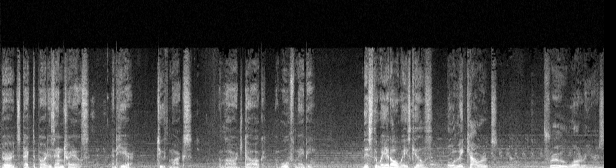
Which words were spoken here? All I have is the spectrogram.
Birds pecked apart his entrails. And here, tooth marks. A large dog, a wolf maybe. This the way it always kills? Only cowards. True warriors.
